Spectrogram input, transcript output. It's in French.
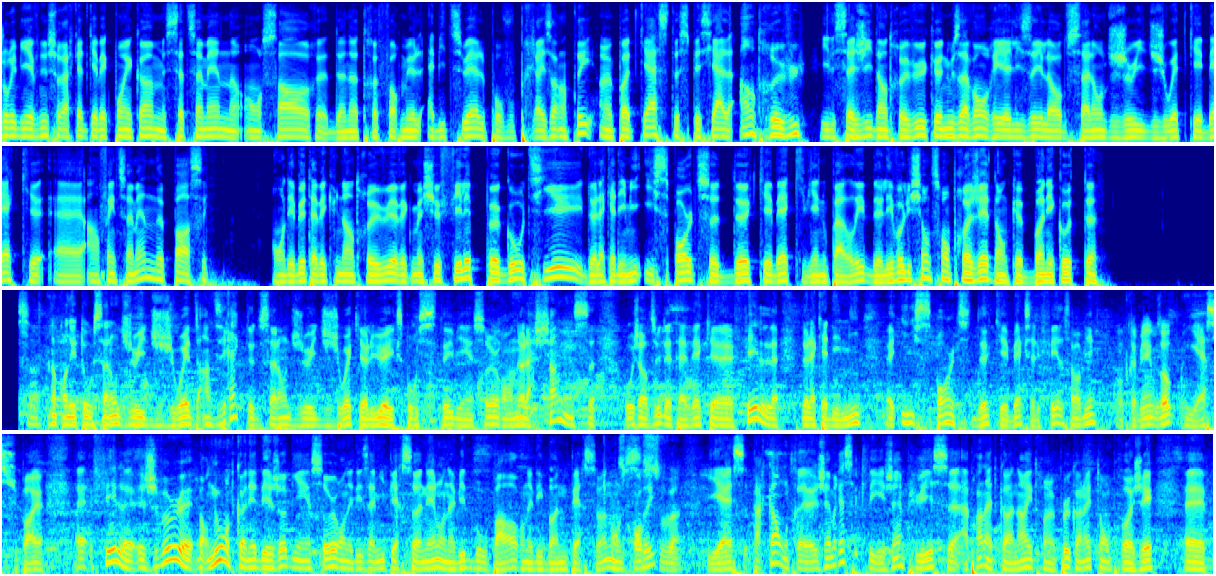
Bonjour et bienvenue sur arcadequebec.com. Cette semaine, on sort de notre formule habituelle pour vous présenter un podcast spécial entrevue. Il s'agit d'entrevues que nous avons réalisées lors du Salon du jeu et du jouet de Québec euh, en fin de semaine passée. On débute avec une entrevue avec M. Philippe Gauthier de l'Académie eSports de Québec qui vient nous parler de l'évolution de son projet, donc bonne écoute. Donc, on est au Salon du jeu et du jouet, en direct du Salon du jeu et du jouet qui a lieu à Exposité, bien sûr. On a la chance aujourd'hui d'être avec euh, Phil de l'Académie euh, e-sports de Québec. Salut Phil, ça va bien? Ça va très bien, vous autres? Yes, super. Euh, Phil, je veux... Bon, nous, on te connaît déjà, bien sûr. On est des amis personnels, on habite Beauport, on est des bonnes personnes, on, on se le sait. souvent. Yes. Par contre, j'aimerais ça que les gens puissent apprendre à te connaître un peu, connaître ton projet,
